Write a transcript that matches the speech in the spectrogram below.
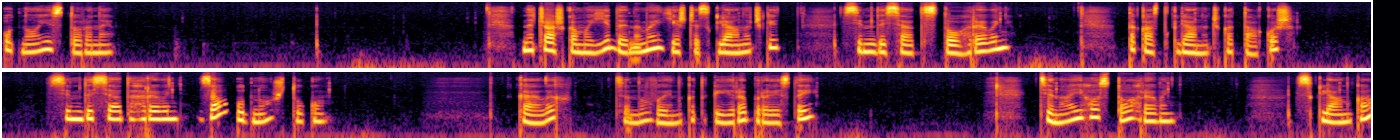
одної сторони. Не чашками єдиними є ще скляночки 70-100 гривень. Така скляночка також 70 гривень за одну штуку. Келих це новинка, такий ребристий. Ціна його 100 гривень. Склянка.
